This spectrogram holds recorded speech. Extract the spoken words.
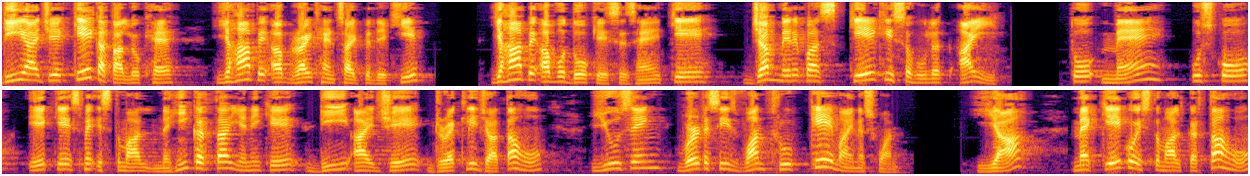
ڈی آئی جے کے کا تعلق ہے یہاں پہ اب رائٹ ہینڈ سائڈ پہ دیکھیے۔ یہاں پہ اب وہ دو کیسز ہیں کہ جب میرے پاس کے کی سہولت آئی تو میں اس کو ایک کیس میں استعمال نہیں کرتا یعنی کہ ڈی آئی جے ڈائریکٹلی جاتا ہوں using vertices one through k minus one یا میں کے کو استعمال کرتا ہوں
